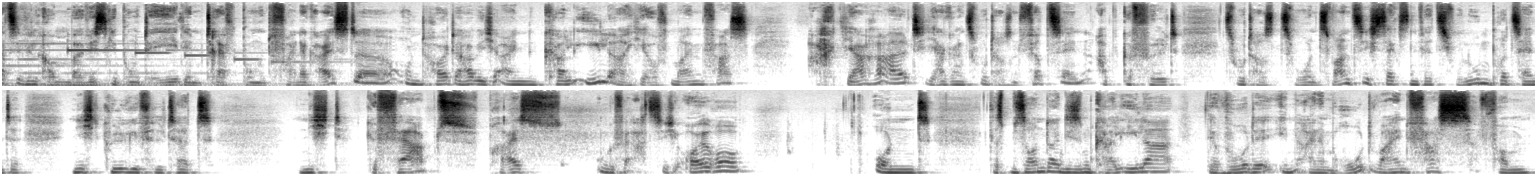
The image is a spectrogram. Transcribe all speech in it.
Herzlich willkommen bei whisky.de, dem Treffpunkt feiner Geister. Und heute habe ich einen Karl Ila hier auf meinem Fass. Acht Jahre alt, Jahrgang 2014, abgefüllt 2022, 46 Volumenprozente, nicht kühl gefiltert, nicht gefärbt, Preis ungefähr 80 Euro. Und das Besondere an diesem Karl Ila, der wurde in einem Rotweinfass vom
